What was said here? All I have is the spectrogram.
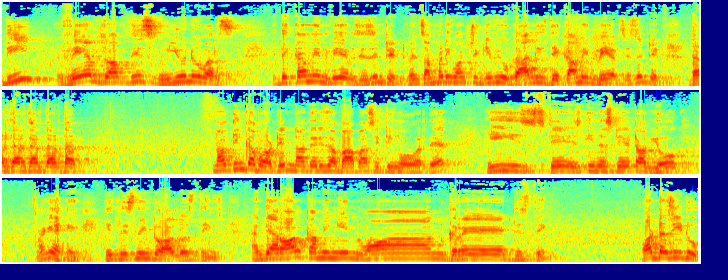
the waves of this universe. They come in waves, isn't it? When somebody wants to give you galis, they come in waves, isn't it? Dar, dar, dar, dar, dar. Now think about it. Now there is a Baba sitting over there. He is in a state of yoga. Okay, he's listening to all those things, and they are all coming in one great this thing. What does he do?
